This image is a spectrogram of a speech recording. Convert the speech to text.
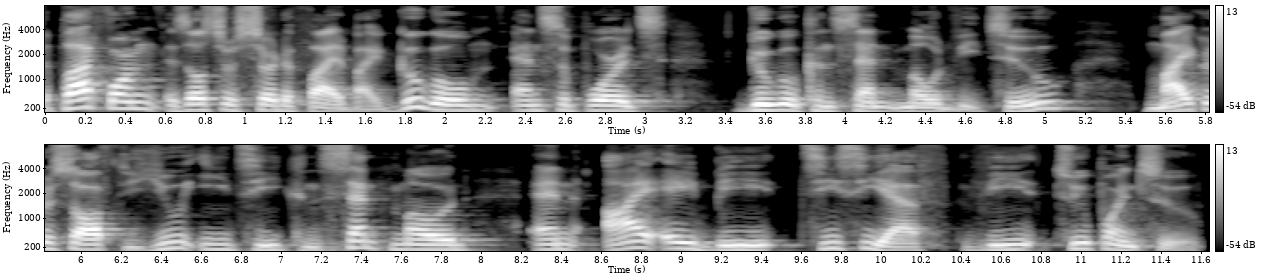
The platform is also certified by Google and supports Google Consent Mode v2, Microsoft UET Consent Mode, and IAB TCF v2.2,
